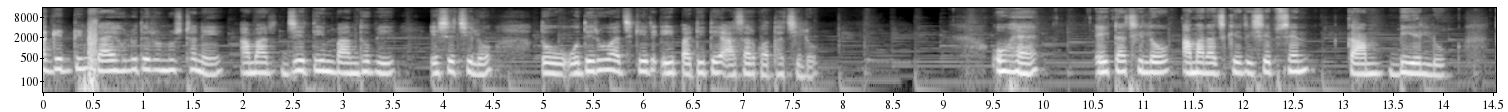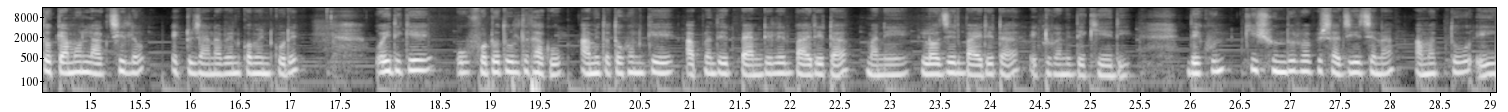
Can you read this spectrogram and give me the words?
আগের দিন গায়ে হলুদের অনুষ্ঠানে আমার যে তিন বান্ধবী এসেছিল, তো ওদেরও আজকের এই পার্টিতে আসার কথা ছিল। ও হ্যাঁ এইটা ছিল আমার আজকের রিসেপশন কাম বিয়ের লুক তো কেমন লাগছিল একটু জানাবেন কমেন্ট করে। ওইদিকে ও ফটো তুলতে থাকুক, আমি ততক্ষণকে আপনাদের প্যান্ডেলের বাইরেটা মানে লজের বাইরেটা একটুখানি দেখিয়ে দিই। দেখুন কি সুন্দরভাবে সাজিয়েছে না, আমার তো এই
